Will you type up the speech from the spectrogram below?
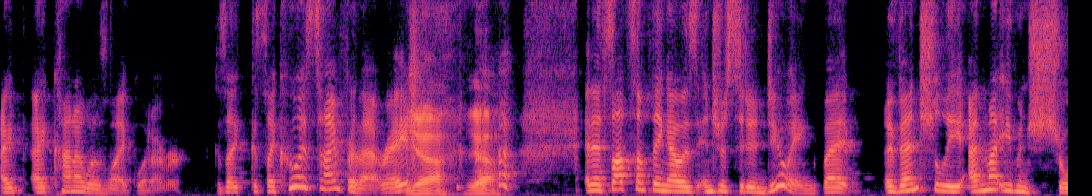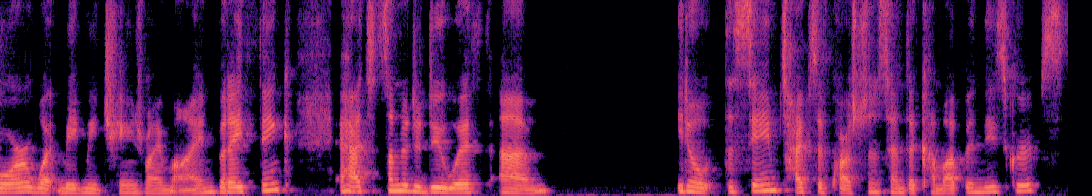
I, I kind of was like, whatever. Cause like, it's like, who has time for that? Right. Yeah. Yeah. and it's not something I was interested in doing, but eventually I'm not even sure what made me change my mind, but I think it had something to do with, um, you know, the same types of questions tend to come up in these groups.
